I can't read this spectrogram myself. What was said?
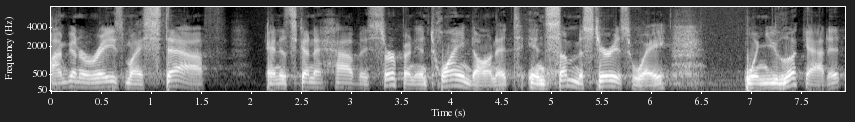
I'm going to raise my staff, and it's going to have a serpent entwined on it in some mysterious way. When you look at it,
